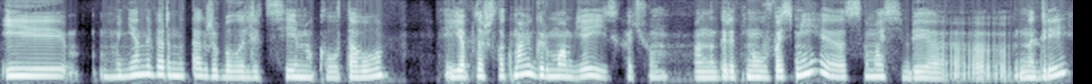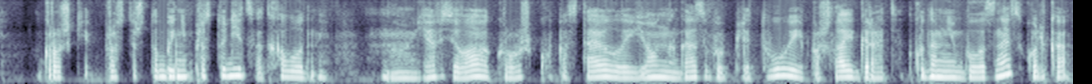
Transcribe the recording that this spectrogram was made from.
И мне, наверное, также было лет семь около того. И я подошла к маме, говорю, мам, я есть хочу. Она говорит, ну возьми сама себе э, нагрей окрошки, просто чтобы не простудиться от холодной. Ну, я взяла окрошку, поставила ее на газовую плиту и пошла играть. Откуда мне было знать, сколько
